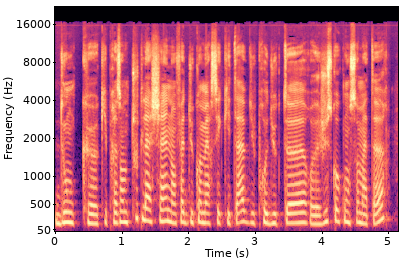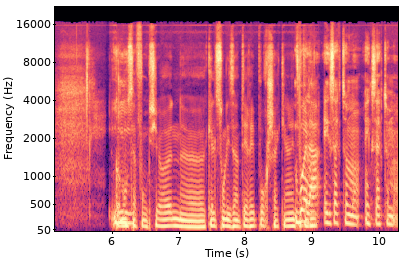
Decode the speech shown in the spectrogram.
donc qui présente toute la chaîne en fait du commerce équitable, du producteur jusqu'au consommateur. Comment ça fonctionne euh, Quels sont les intérêts pour chacun Voilà, exactement, exactement.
